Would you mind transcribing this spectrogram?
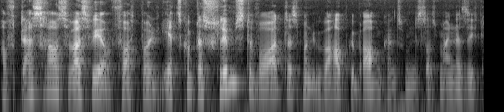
auf das raus, was wir, jetzt kommt das schlimmste Wort, das man überhaupt gebrauchen kann, zumindest aus meiner Sicht,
